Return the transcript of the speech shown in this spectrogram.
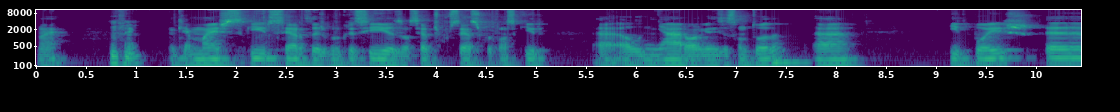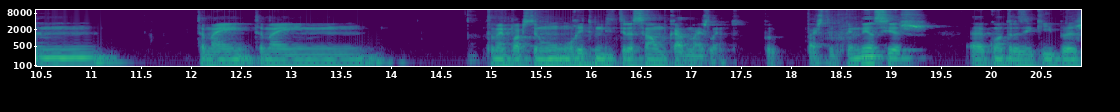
não é? Uhum. Em, que é mais seguir certas burocracias ou certos processos para conseguir uh, alinhar a organização toda. E depois um, também, também também podes ter um, um, ritmo de iteração um bocado mais lento, porque vais ter dependências uh, com outras equipas.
